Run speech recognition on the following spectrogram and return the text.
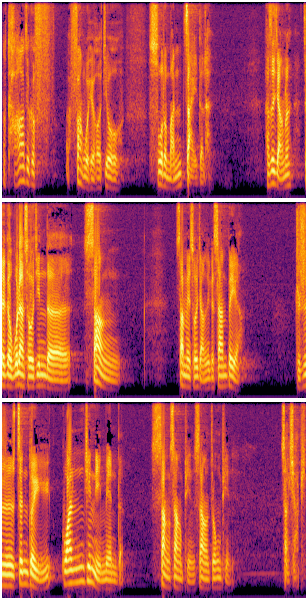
那他这个范围哦，就说的蛮窄的了。他是讲呢，这个《无量寿经》的上。上面所讲的这个三倍啊，只是针对于观经里面的上上品、上中品、上下品。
